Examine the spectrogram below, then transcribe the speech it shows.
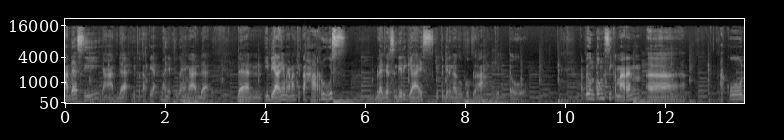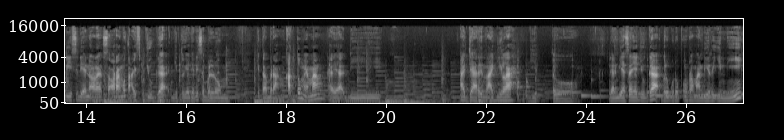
ada sih yang ada gitu, tapi banyak juga yang nggak ada. Dan idealnya memang kita harus belajar sendiri guys, gitu biar nggak gugup lah gitu. Tapi untung sih kemarin uh, aku disediain oleh seorang mutaif juga gitu ya. Jadi sebelum kita berangkat tuh memang kayak di ajarin lagi lah gitu. Dan biasanya juga grup-grup umroh mandiri ini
